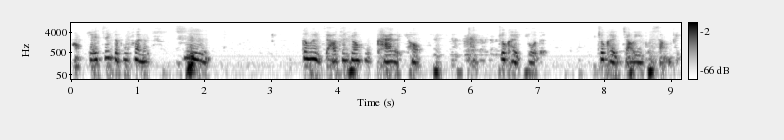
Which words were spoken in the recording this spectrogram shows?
好，所以这个部分呢，是各位只要证券户开了以后。就可以做的，就可以交易的商品。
